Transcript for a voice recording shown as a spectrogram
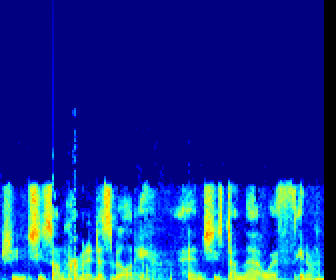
she she's on permanent disability, and she's done that with you know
